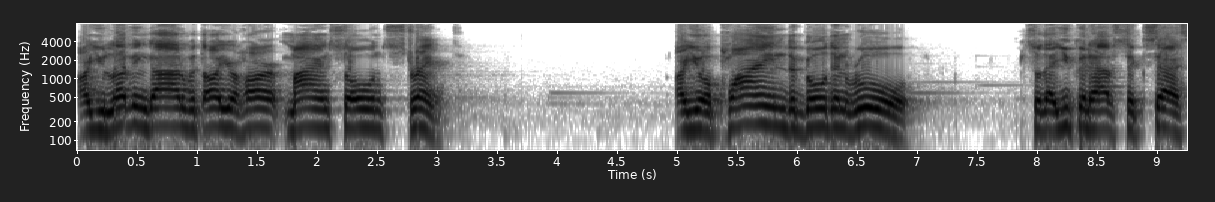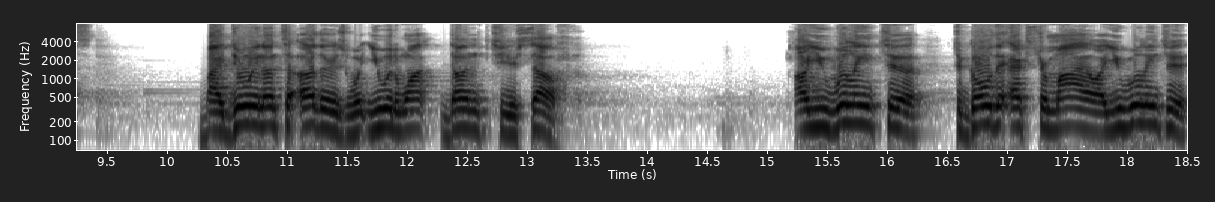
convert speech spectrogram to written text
Are you loving God with all your heart, mind, soul, and strength? Are you applying the golden rule so that you can have success by doing unto others what you would want done to yourself? Are you willing to, to go the extra mile? Are you willing to,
